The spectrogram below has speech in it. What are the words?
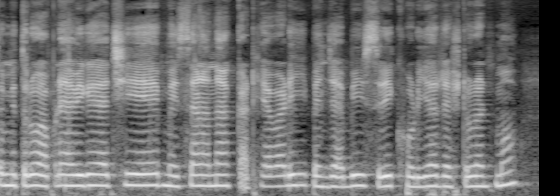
તો મિત્રો, આપણે આવી ગયા છીએ મહેસાણાના કાઠિયાવાડી, પંજાબી શ્રી ખોડિયાર રેસ્ટોરન્ટમાં.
